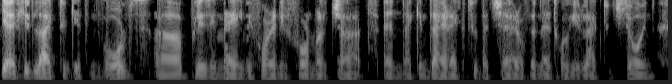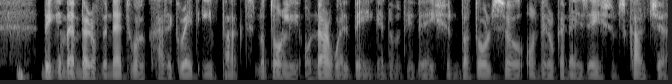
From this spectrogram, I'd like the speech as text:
Yeah, if you'd like to get involved, uh, please email me for an informal chat and I can direct to the chair of the network you'd like to join. Being a member of a network has a great impact, not only on our well-being and motivation, but also on the organization's culture.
